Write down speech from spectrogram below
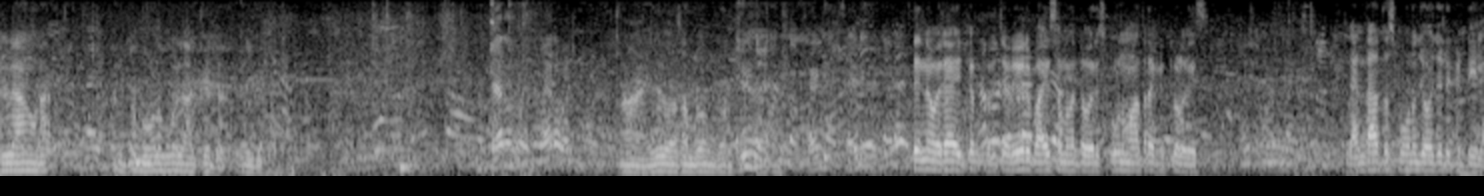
എല്ലാം കൂടെ ഇട്ട് ബോൾ പോലെ ആക്കിയിട്ട് കഴിക്കാം. ആ ഇത് സംഭവം കുറച്ച് പിന്നെ ഒരു ഐറ്റം ഒരു ചെറിയൊരു പായസം വന്നിട്ട് ഒരു സ്പൂൺ മാത്രമേ കിട്ടുള്ളൂ കേസ് രണ്ടാമത്തെ സ്പൂൺ ചോദിച്ചിട്ട് കിട്ടിയില്ല.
